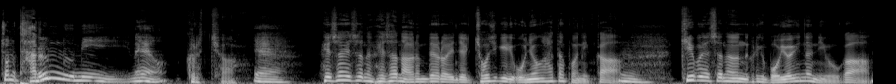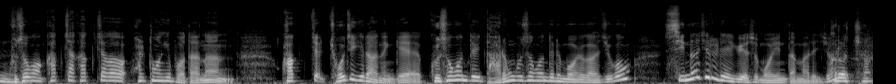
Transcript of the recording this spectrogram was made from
좀 다른 의미네요. 그렇죠. 예. 회사에서는 회사 나름대로 이제 조직이 운영하다 보니까 음. 기업에서는 그렇게 모여 있는 이유가 음. 구성원 각자 각자가 활동하기보다는 각자 조직이라는 게 구성원들이 다른 구성원들이 모여가지고 시너지를 내기 위해서 모인단 말이죠. 그렇죠.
